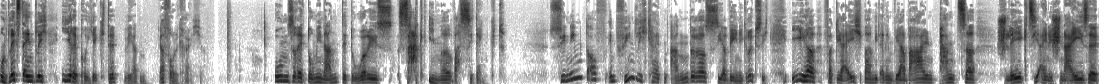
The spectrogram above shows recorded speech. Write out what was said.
und letztendlich Ihre Projekte werden erfolgreicher. Unsere dominante Doris sagt immer, was sie denkt. Sie nimmt auf Empfindlichkeiten anderer sehr wenig Rücksicht, eher vergleichbar mit einem verbalen Panzer schlägt sie eine Schneise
